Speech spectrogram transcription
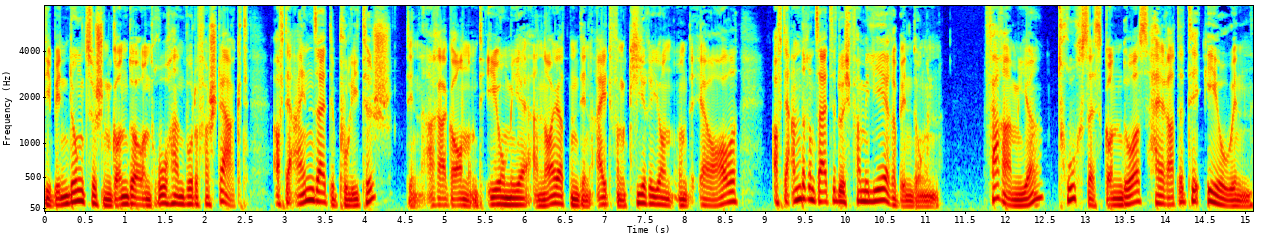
Die Bindung zwischen Gondor und Rohan wurde verstärkt, auf der einen Seite politisch, den Aragorn und Eomer erneuerten den Eid von Kirion und Eorl, auf der anderen Seite durch familiäre Bindungen. Faramir, Truchsess Gondors, heiratete Eowyn,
